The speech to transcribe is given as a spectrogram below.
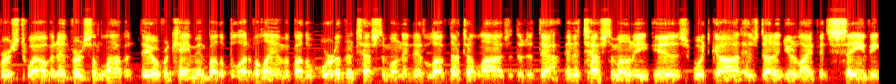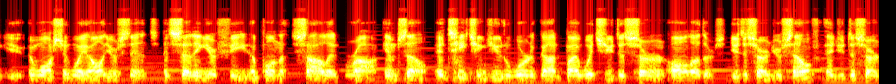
Verse 12. And in verse 11, they overcame him by the blood of a lamb and by the word of their testimony, and they loved not their lives unto the death. And the testimony is what God has done in your life in saving you and washing away all your sins and setting your feet upon a solid rock, Himself, and teaching you the Word of God by which you discern all others. You discern yourself and you discern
